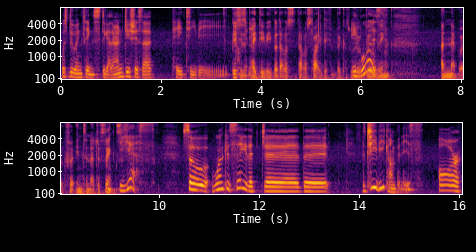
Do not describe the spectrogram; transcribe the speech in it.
was doing things together, and Dish is a pay TV. This is a company. paid TV, but that was that was slightly different because we It were was. building a network for Internet of Things. Yes. So one could say that uh, the the TV companies are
